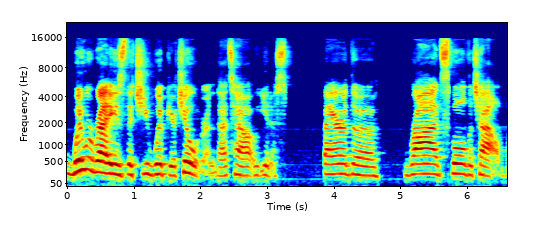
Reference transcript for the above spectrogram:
we were raised that you whip your children. That's how you know spare the rod, spoil the child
